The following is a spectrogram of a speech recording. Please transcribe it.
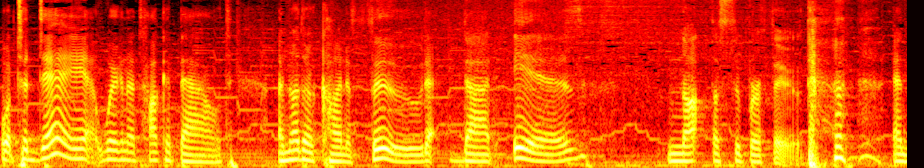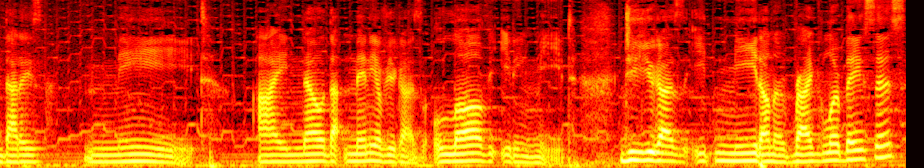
Well, today we're going to talk about another kind of food that is not the superfood, and that is meat. I know that many of you guys love eating meat. Do you guys eat meat on a regular basis?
